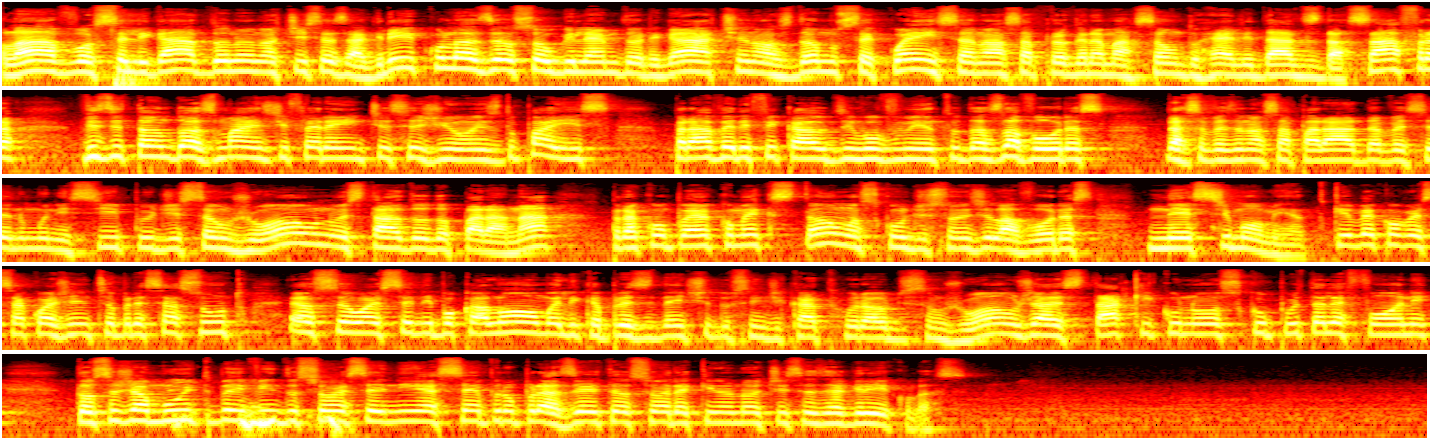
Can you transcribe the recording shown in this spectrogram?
Olá, você ligado no Notícias Agrícolas, eu sou Guilherme Dorigati. Nós damos sequência à nossa programação do Realidades da Safra, visitando as mais diferentes regiões do país para verificar o desenvolvimento das lavouras. Dessa vez a nossa parada vai ser no município de São João, no estado do Paraná, para acompanhar como é estão as condições de lavouras neste momento. Quem vai conversar com a gente sobre esse assunto é o seu Arsene Bocalomo, ele que é presidente do Sindicato Rural de São João, já está aqui conosco por telefone. Então seja muito bem-vindo, senhor Arseni, é sempre um prazer ter o senhor aqui no Notícias Agrícolas.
